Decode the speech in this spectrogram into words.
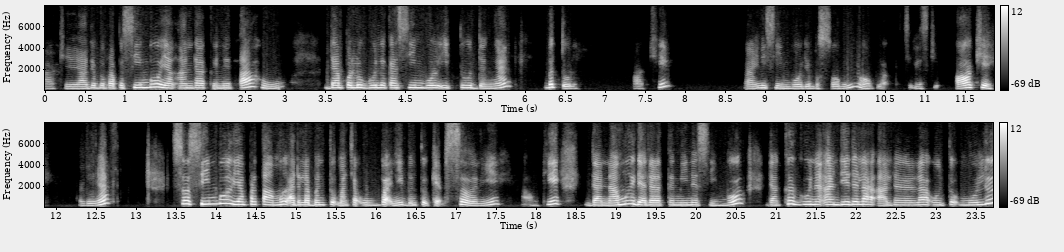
Okey, ada beberapa simbol yang anda kena tahu dan perlu gunakan simbol itu dengan betul. Okey. Nah, ini simbol dia besar benar pula. Kecil sikit. Okey. Okey ya. So simbol yang pertama adalah bentuk macam ubat ni, bentuk kapsul ni. Okey. Dan nama dia adalah terminal simbol dan kegunaan dia adalah adalah untuk mula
